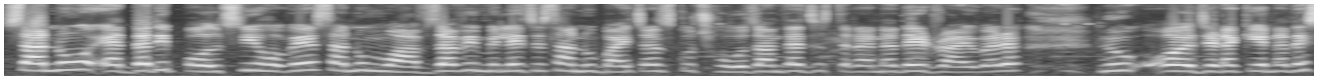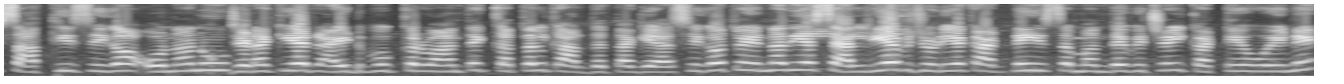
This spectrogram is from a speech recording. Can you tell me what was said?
ਸਾਨੂੰ ਐਦਾਂ ਦੀ ਪਾਲਿਸੀ ਹੋਵੇ ਸਾਨੂੰ ਮੁਆਵਜ਼ਾ ਵੀ ਮਿਲੇ ਜੇ ਸਾਨੂੰ ਬਾਈ ਚਾਂਸ ਕੁਝ ਹੋ ਜਾਂਦਾ ਜਿਸ ਤਰ੍ਹਾਂ ਇਹਨਾਂ ਦੇ ਡਰਾਈਵਰ ਨੂੰ ਉਹ ਜਿਹੜਾ ਕਿ ਇਹਨਾਂ ਦੇ ਸਾਥੀ ਸੀਗਾ ਉਹਨਾਂ ਨੂੰ ਜਿਹੜਾ ਕਿ ਰਾਈਡ ਬੁੱਕ ਕਰਵਾਉਣ ਤੇ ਕਤਲ ਕਰ ਦਿੱਤਾ ਗਿਆ ਸੀਗਾ। ਤੇ ਇਹਨਾਂ ਦੀਆਂ ਸੈਲਰੀਆਂ ਵੀ ਜਿਹੜੀਆਂ ਘੱਟ ਨੇ ਇਸ ਸੰਬੰਧ ਦੇ ਵਿੱਚ ਹੀ ਇਕੱਠੇ ਹੋਏ ਨੇ।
